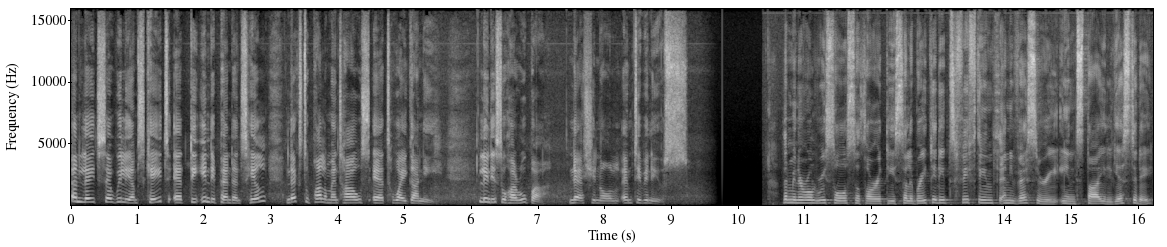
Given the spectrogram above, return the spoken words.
and late Sir William Skate at the Independence Hill next to Parliament House at Waigani. Lindy Suharupa, National MTV News. The Mineral Resource Authority celebrated its 15th anniversary in style yesterday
